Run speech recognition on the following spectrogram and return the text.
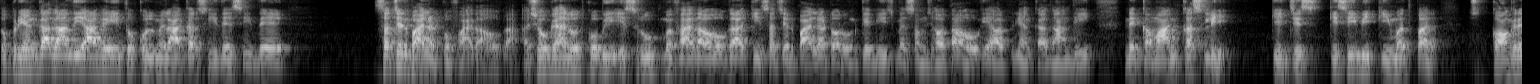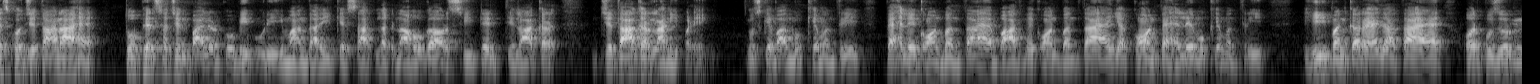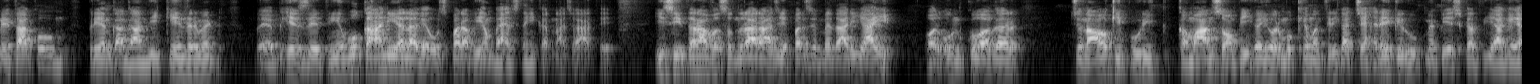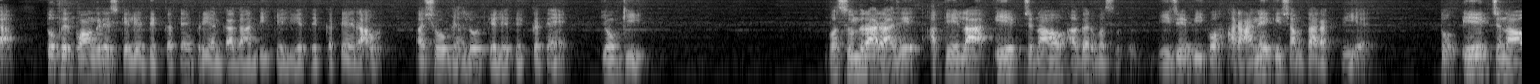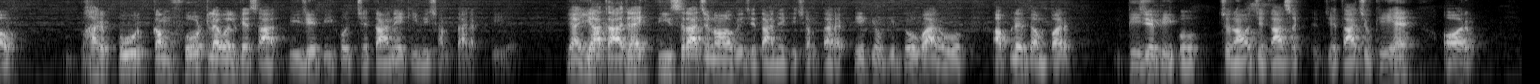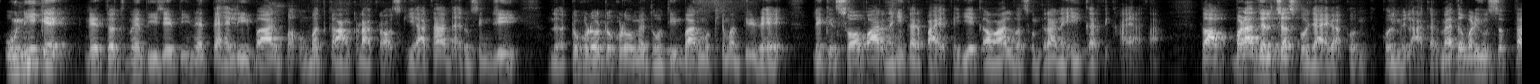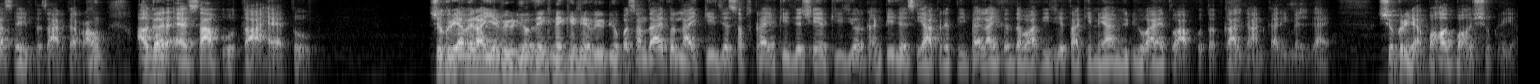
तो प्रियंका गांधी आ गई तो कुल मिलाकर सीधे सीधे सचिन पायलट को फ़ायदा होगा। अशोक गहलोत को भी इस रूप में फ़ायदा होगा कि सचिन पायलट और उनके बीच में समझौता हो गया और प्रियंका गांधी ने कमान कस ली कि जिस किसी भी कीमत पर कांग्रेस को जिताना है तो फिर सचिन पायलट को भी पूरी ईमानदारी के साथ लगना होगा और सीटें दिलाकर जिता कर लानी पड़ेगी। उसके बाद मुख्यमंत्री पहले कौन बनता है, बाद में कौन बनता है, या कौन पहले मुख्यमंत्री ही बनकर रह जाता है और बुज़ुर्ग नेता को प्रियंका गांधी केंद्र में भेज देती हैं। वो कहानी अलग है, उस पर अभी हम बहस नहीं करना चाहते। इसी तरह वसुंधरा राजे पर ज़िम्मेदारी आई और उनको अगर चुनाव की पूरी कमान सौंपी गई और मुख्यमंत्री का चेहरे के रूप में पेश कर दिया गया तो फिर कांग्रेस के लिए दिक्कतें, प्रियंका गांधी के लिए दिक्कतें, राहुल, अशोक गहलोत के लिए दिक्कतें, क्योंकि वसुंधरा राजे, अकेला एक चुनाव अगर बीजेपी को हराने की क्षमता रखती है तो एक चुनाव भरपूर कंफर्ट लेवल के साथ बीजेपी को जिताने की भी क्षमता रखती है। या यह कहा जाए, तीसरा चुनाव भी जिताने की क्षमता रखती है, क्योंकि दो बार वो अपने दम पर बीजेपी को चुनाव जिता सक, जिता चुकी है और उन्हीं के नेतृत्व में बीजेपी ने पहली बार बहुमत का आंकड़ा क्रॉस किया था। भैरू सिंह जी टुकड़ों टुकड़ों में दो तीन बार मुख्यमंत्री रहे, लेकिन सौ पार नहीं कर पाए थे। ये कमाल वसुंधरा ने ही कर दिखाया था। तो आप बड़ा दिलचस्प हो जाएगा कुल कुल मिलाकर। मैं तो बड़ी उत्सुकता से इंतज़ार कर रहा हूँ। अगर ऐसा होता है तो। शुक्रिया मेरा ये वीडियो देखने के लिए। वीडियो पसंद आए तो लाइक कीजिए, सब्सक्राइब कीजिए, शेयर कीजिए और घंटी जैसी आकृति बेल आइकन दबा दीजिए ताकि नया वीडियो आए तो आपको तत्काल जानकारी मिल जाए। शुक्रिया बहुत बहुत शुक्रिया।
